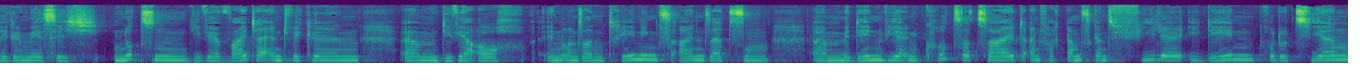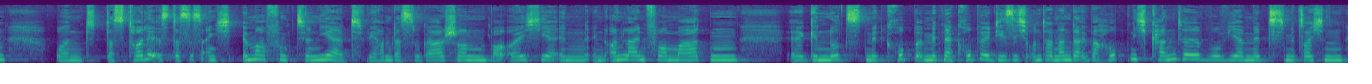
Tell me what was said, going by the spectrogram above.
regelmäßig nutzen, die wir weiterentwickeln, ähm, die wir auch in unseren Trainings einsetzen, ähm, mit denen wir in kurzer Zeit einfach ganz, ganz viele Ideen produzieren. Und das Tolle ist, dass es eigentlich immer funktioniert. Wir haben das sogar schon bei euch hier in, in Online-Formaten äh, genutzt mit Gruppe, mit einer Gruppe, die sich untereinander überhaupt nicht kannte, wo wir mit, mit solchen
